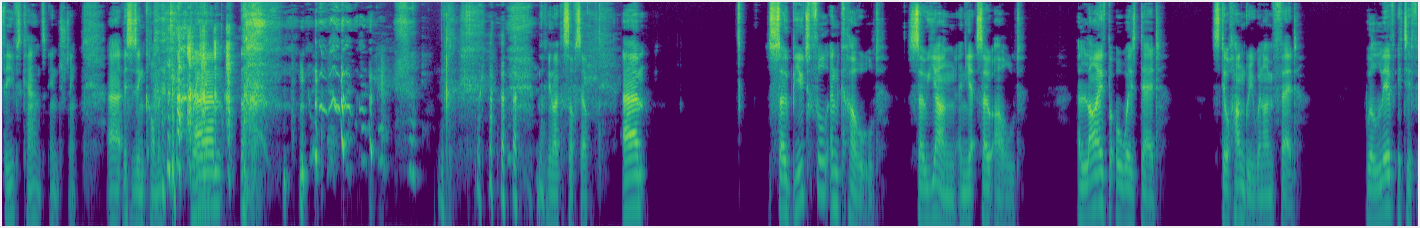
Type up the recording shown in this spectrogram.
Thieves can't. Interesting. Uh, this is in common. um, nothing like a soft sell. Um, so beautiful and cold, so young and yet so old, alive but always dead, still hungry when I'm fed. Will live it if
